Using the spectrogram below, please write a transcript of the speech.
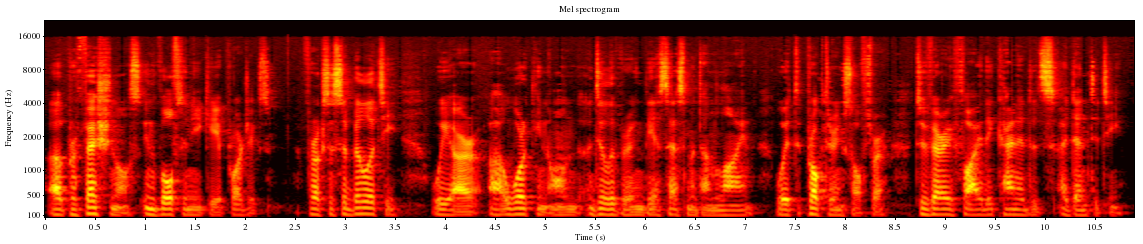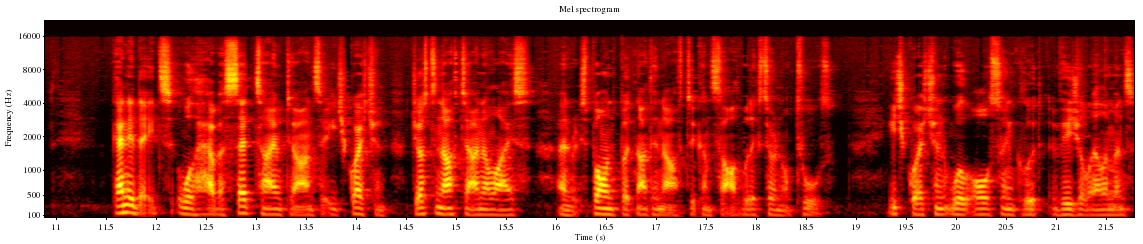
uh, professionals involved in EKA projects. For accessibility, we are uh, working on delivering the assessment online with proctoring software to verify the candidate's identity. Candidates will have a set time to answer each question, just enough to analyze and respond, but not enough to consult with external tools. Each question will also include visual elements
